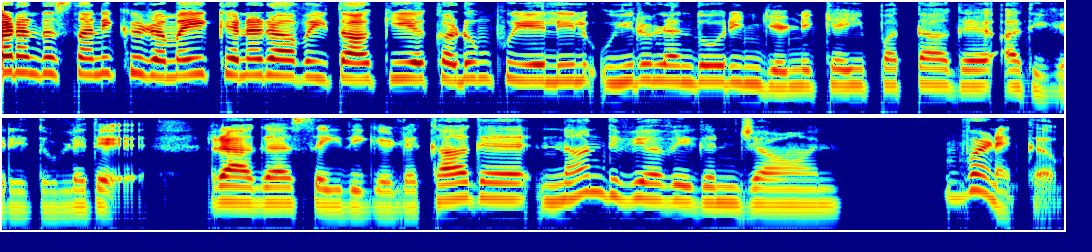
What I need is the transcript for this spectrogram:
கடந்த சனிக்கிழமை கனடாவை தாக்கிய கடும் புயலில் உயிரிழந்தோரின் எண்ணிக்கை பத்தாக அதிகரித்துள்ளது. ராகா செய்திகளுக்காக நான் திவ்யா வேகன் ஜான். வணக்கம்.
